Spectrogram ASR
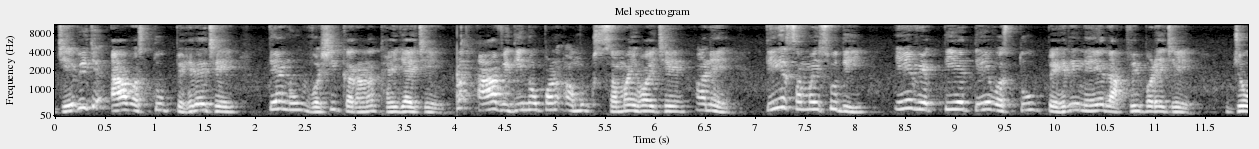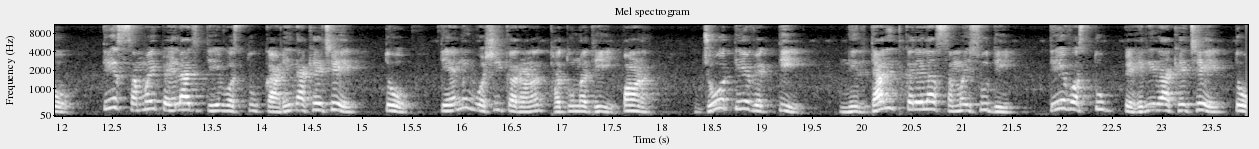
જેવી જ આ વસ્તુ પહેરે છે તેનું વશીકરણ થઈ જાય છે. પણ આ વિધિનો પણ અમુક સમય હોય છે અને તે સમય સુધી એ વ્યક્તિએ તે વસ્તુ પહેરીને રાખવી પડે છે. જો તે સમય પહેલાં જ તે વસ્તુ કાઢી નાખે છે, તો તેનું વશીકરણ થતું નથી. પણ જો તે વ્યક્તિ નિર્ધારિત કરેલા સમય સુધી તે વસ્તુ પહેરી રાખે છે, તો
